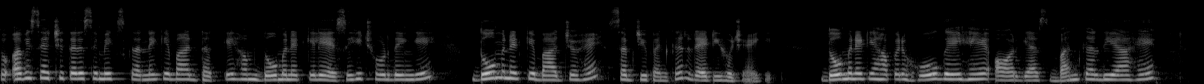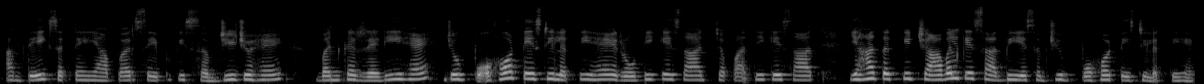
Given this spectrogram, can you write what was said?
तो अब इसे अच्छी तरह से मिक्स करने के बाद ढक के हम दो मिनट के लिए ऐसे ही छोड़ देंगे। दो मिनट के बाद जो है, सब्ज़ी बनकर रेडी हो जाएगी। दो मिनट यहाँ पर हो गए हैं और गैस बंद कर दिया है। आप देख सकते हैं यहाँ पर सेब की सब्ज़ी जो है, बनकर रेडी है, जो बहुत टेस्टी लगती है, रोटी के साथ, चपाती के साथ, यहाँ तक कि चावल के साथ भी ये सब्ज़ी बहुत टेस्टी लगती है।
